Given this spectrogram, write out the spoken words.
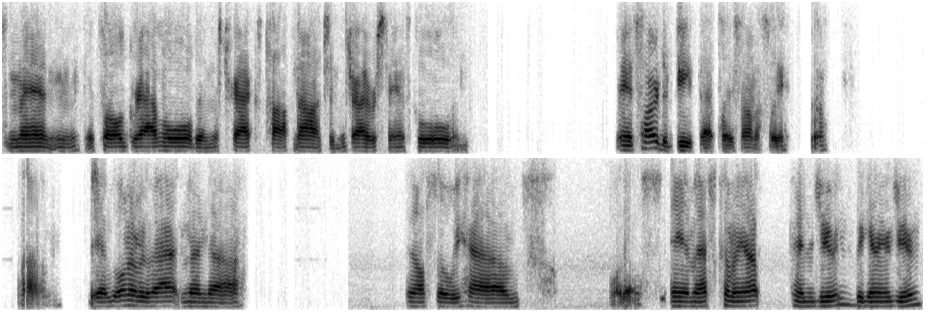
cement and it's all graveled and the track's top notch and the driver stands cool and mean, it's hard to beat that place honestly. So um yeah, going over that and then uh and also we have what else? AMS coming up in June, beginning of June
